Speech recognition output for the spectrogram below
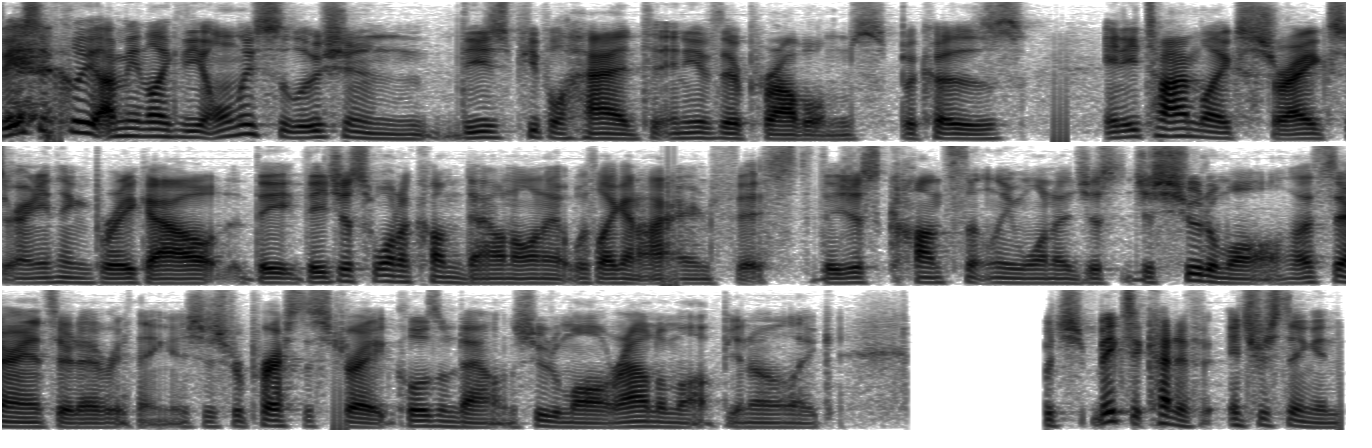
basically, I mean, like the only solution these people had to any of their problems, because anytime like strikes or anything break out, they they just want to come down on it with like an iron fist. They just constantly want to just just shoot them all. That's their answer to everything. It's just repress the strike, close them down, shoot them all, round them up. You know, like, which makes it kind of interesting and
